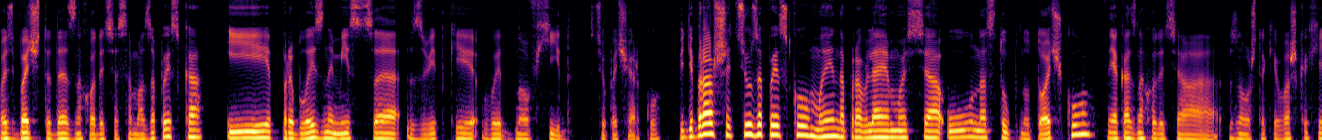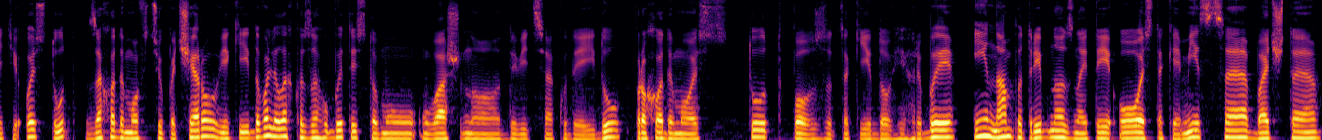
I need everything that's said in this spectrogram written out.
Ось бачите, де знаходиться сама записка, і приблизне місце, звідки видно вхід в цю печерку. Підібравши цю записку, ми направляємося у наступну точку, яка знаходиться знову ж таки в Ашкахеті. Ось тут. Заходимо в цю печеру, в якій доволі легко загубитись, тому уважно дивіться, куди я йду. Проходимо ось тут повз такі довгі гриби, і нам потрібно знайти ось таке місце. Бачите,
